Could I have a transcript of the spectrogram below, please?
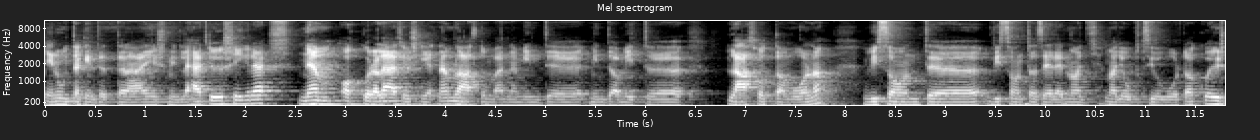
én úgy tekintettem rá is, mint lehetőségre. Nem akkor a lehetőséget nem látom benne, mint, mint amit láthattam volna, viszont, viszont azért egy nagy, nagy opció volt akkor is,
